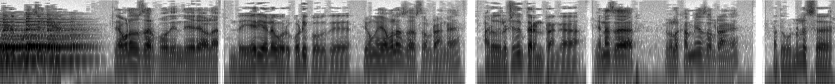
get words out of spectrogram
வீடு பிடிச்சிருக்கு. எவ்வளவு சார் போகுது இந்த ஏரியாவில்? இந்த ஏரியாவில் ஒரு கொடி போகுது. இவங்க எவ்வளோ சார் சொல்கிறாங்க அறுபது லட்சத்துக்கு தரேன்றாங்க. என்ன சார்? இவ்வளோ கம்மியாக சொல்கிறாங்க அது ஒன்றும் இல்லை சார்.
